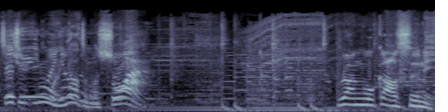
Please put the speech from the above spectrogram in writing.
这句英文要怎么说啊？让我告诉你。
